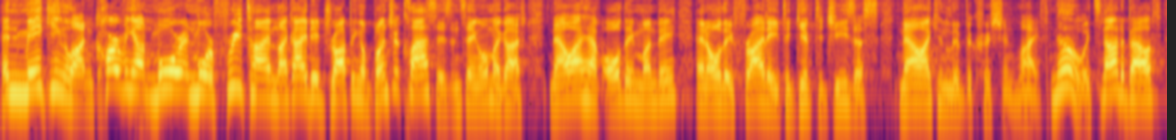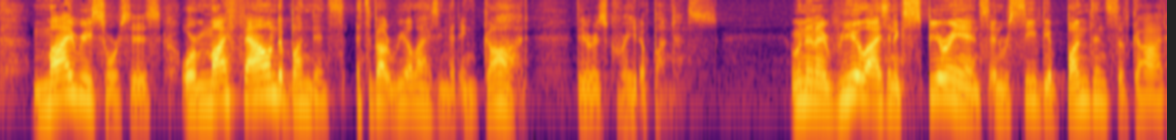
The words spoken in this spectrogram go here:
and making a lot and carving out more and more free time like I did, dropping a bunch of classes and saying, oh my gosh, now I have all day Monday and all day Friday to give to Jesus. Now I can live the Christian life. No, it's not about my resources or my found abundance. It's about realizing that in God there is great abundance. When I realize and experience and receive the abundance of God,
